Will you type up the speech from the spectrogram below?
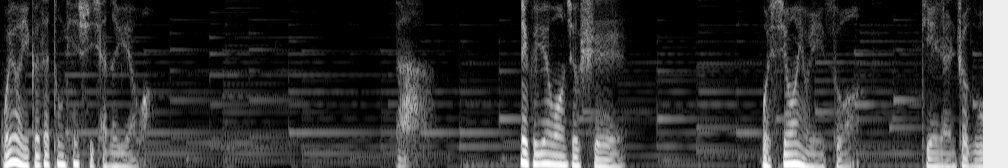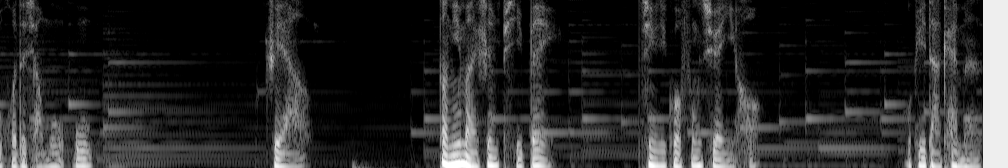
我有一个在冬天许下的愿望，那那个愿望就是。我希望有一座点燃着炉火的小木屋，这样，当你满身疲惫、经历过风雪以后，我可以打开门，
